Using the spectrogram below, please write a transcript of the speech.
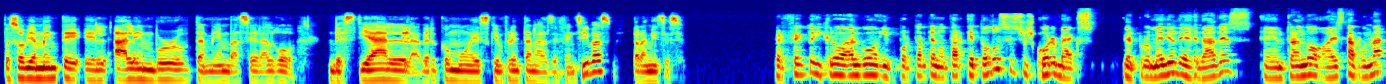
pues obviamente el Allen Burrow también va a ser algo bestial, a ver cómo es que enfrentan a las defensivas, para mí es ese. Perfecto, y creo algo importante notar que todos estos quarterbacks, el promedio de edades entrando a esta ronda,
